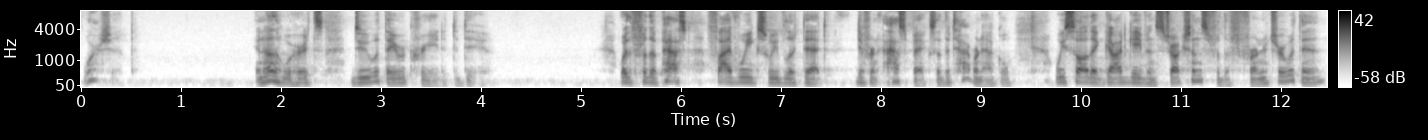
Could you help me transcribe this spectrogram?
Worship. In other words, do what they were created to do. Well, for the past five weeks, we've looked at different aspects of the tabernacle. We saw that God gave instructions for the furniture within,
